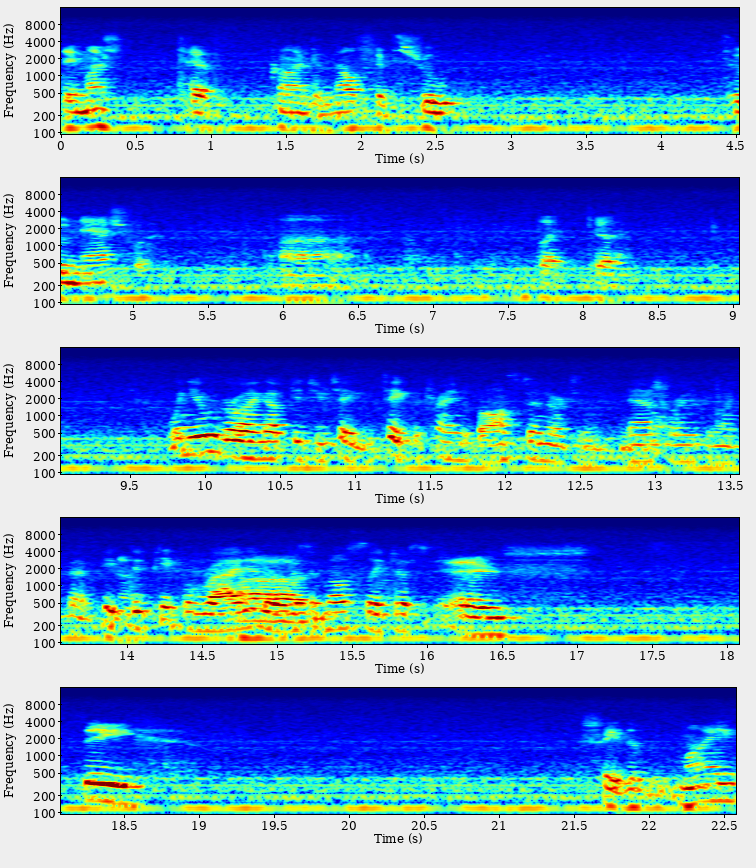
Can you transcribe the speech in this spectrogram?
they must have gone to Milford through, through Nashua. Uh, But, uh, When you were growing up, did you take, take the train to Boston or to Nashua or anything like that? Pe- No. Did people ride it, or was Uh, it mostly just? The, see, the, my,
